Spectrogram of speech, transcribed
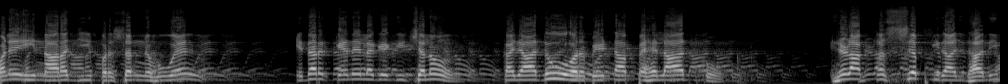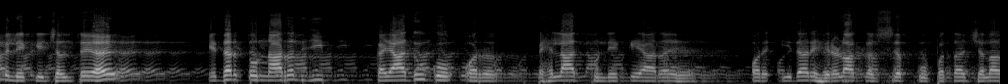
बड़े ही नारद जी प्रसन्न हुए। इधर कहने लगे कि चलो, कजादू और बेटा पहलाद को हिरणा कश्यप की राजधानी में लेके चलते हैं। इधर तो नारद जी कयादू को और प्रहलाद को लेके आ रहे हैं और इधर हिरणा कश्यप को पता चला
